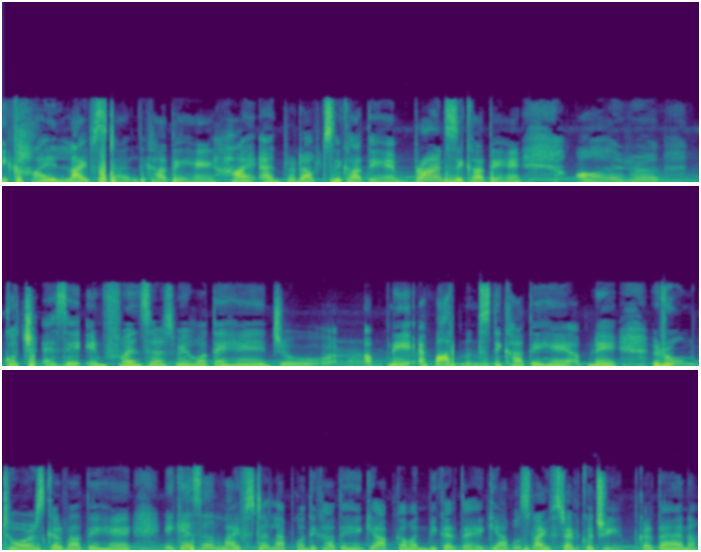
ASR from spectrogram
एक हाई लाइफस्टाइल दिखाते हैं हाई एंड प्रोडक्ट्स दिखाते हैं ब्रांड्स दिखाते हैं और कुछ ऐसे इन्फ्लुएंसर्स भी होते हैं जो अपने अपार्टमेंट्स दिखाते हैं, अपने रूम टूर्स करवाते हैं। एक ऐसा लाइफस्टाइल आपको दिखाते हैं कि आपका मन भी करता है कि आप उस लाइफस्टाइल को जिए। करता है ना?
